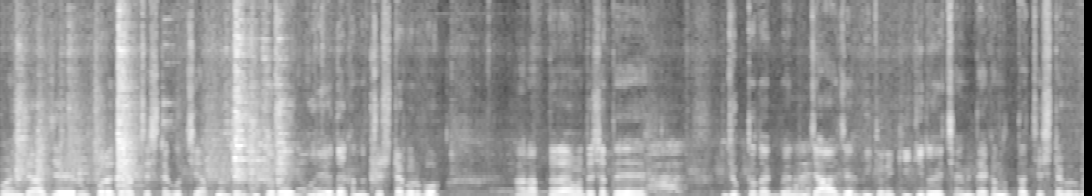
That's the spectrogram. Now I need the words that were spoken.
পয়েন্ট জাহাজের উপরে যাওয়ার চেষ্টা করছি, আপনাদের ভিতরে ঘুরিয়ে দেখানোর চেষ্টা করব। আর আপনারা আমাদের সাথে যুক্ত থাকবেন, জাহাজের ভিতরে কি কি রয়েছে আমি দেখানোর তার চেষ্টা করব।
